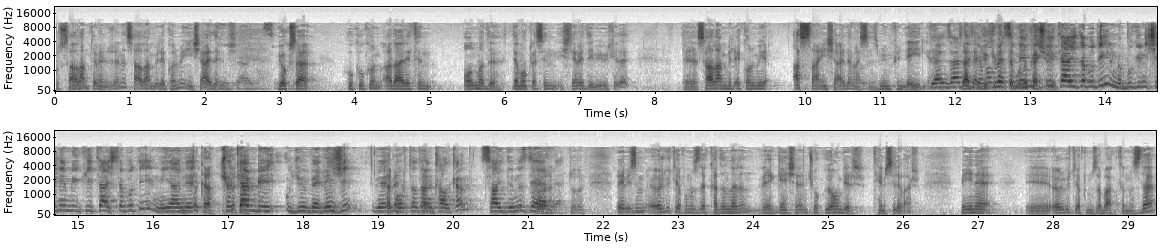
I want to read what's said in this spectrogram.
bu sağlam temel üzerine sağlam bir ekonomi inşa edelim. İnşa edilsin. Yoksa hukukun, adaletin olmadığı, demokrasinin işlemediği bir ülkede e, sağlam bir ekonomiyi asla inşa edemezsiniz. Mümkün değil yani. Yani zaten, hükümet de bunu kaçırıyor. ihtiyaç da bu değil mi? Bugün için en büyük ihtiyaç da bu değil mi? Yani Mutlaka, çöken bir ucube rejim ve Tabii, ortadan tabii. kalkan saydığınız değerler. Doğru, doğru. Ve bizim örgüt yapımızda kadınların ve gençlerin çok yoğun bir temsili var. Ve yine e, örgüt yapımıza baktığımızda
